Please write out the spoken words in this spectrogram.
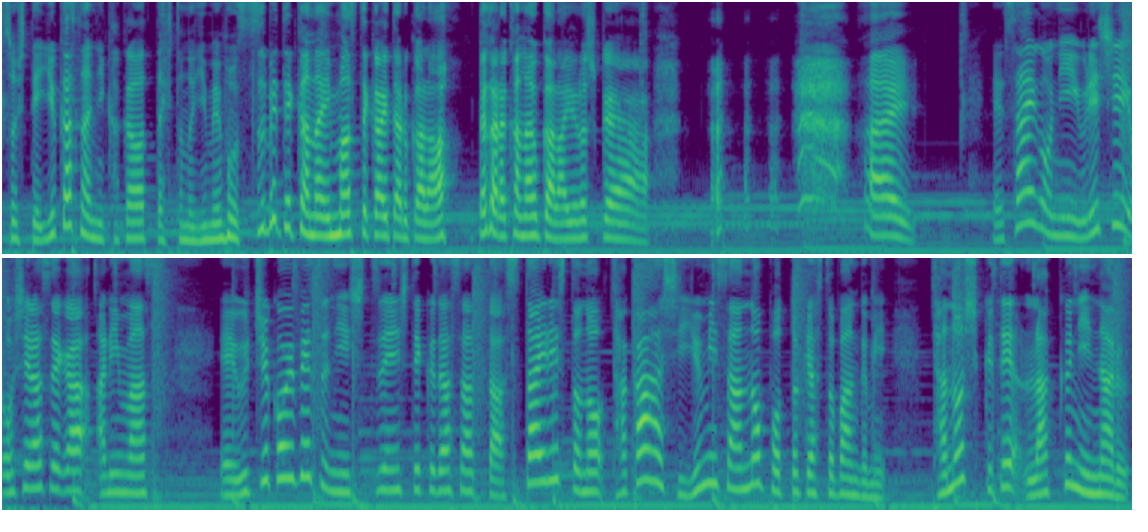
そしてゆかさんに関わった人の夢も全て叶いますって書いてあるからだから叶うからよろしく。はい。え最後に嬉しいお知らせがあります。え宇宙恋フェスに出演してくださったスタイリストの高橋由美さんのポッドキャスト番組楽しくて楽になる。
